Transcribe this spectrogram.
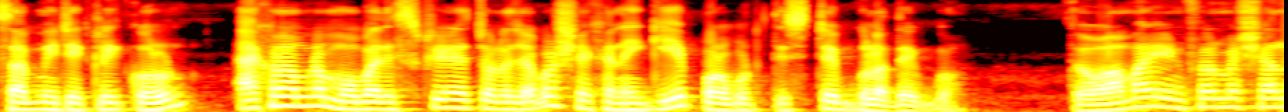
সাবমিটে ক্লিক করুন। এখন আমরা মোবাইল স্ক্রিনে চলে যাব, সেখানে গিয়ে পরবর্তী স্টেপগুলো দেখব। তো আমার ইনফরমেশান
